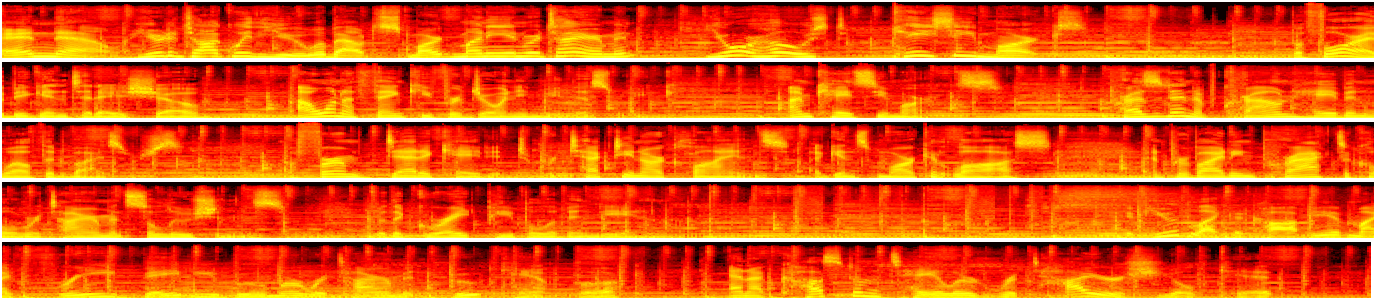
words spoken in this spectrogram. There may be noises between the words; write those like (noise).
And now, here to talk with you about smart money in retirement, your host, Casey Marks. Before I begin today's show, I want to thank you for joining me this week. I'm Casey Marks, president of Crown Haven Wealth Advisors, a firm dedicated to protecting our clients against market loss and providing practical retirement solutions for the great people of Indiana. If you'd like a copy of my free Baby Boomer Retirement Boot Camp book and a custom tailored Retire Shield kit,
